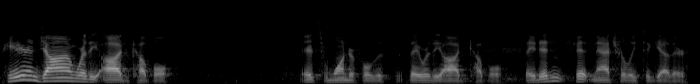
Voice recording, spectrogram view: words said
Peter and John were the odd couple. It's wonderful that, they were the odd couple. They didn't fit naturally together.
